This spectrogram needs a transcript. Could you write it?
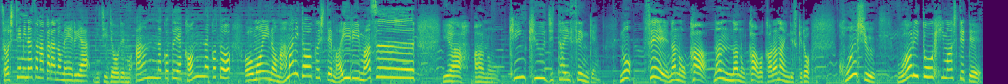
そして皆様からのメールや、日常でのあんなことやこんなことを、思いのままにトークしてまいります。いや、あの、緊急事態宣言のせいなのか、何なのかわからないんですけど、今週、割と暇してて、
